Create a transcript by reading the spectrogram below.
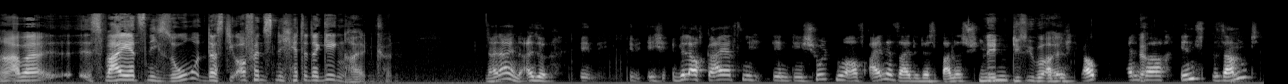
Aber es war jetzt nicht so, dass die Offense nicht hätte dagegenhalten können. Nein, nein, also ich will auch gar jetzt nicht den, die Schuld nur auf eine Seite des Balles schieben. Nee, die ist überall. Aber ich glaube einfach ja. insgesamt,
